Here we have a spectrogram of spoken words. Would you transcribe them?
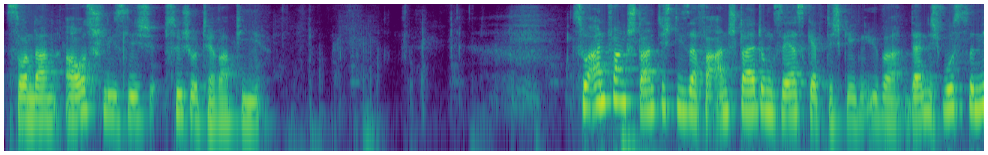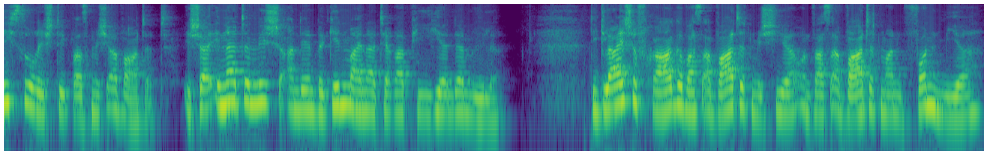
sondern ausschließlich Psychotherapie. Zu Anfang stand ich dieser Veranstaltung sehr skeptisch gegenüber, denn ich wusste nicht so richtig, was mich erwartet. Ich erinnerte mich an den Beginn meiner Therapie hier in der Mühle. Die gleiche Frage, was erwartet mich hier und was erwartet man von mir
